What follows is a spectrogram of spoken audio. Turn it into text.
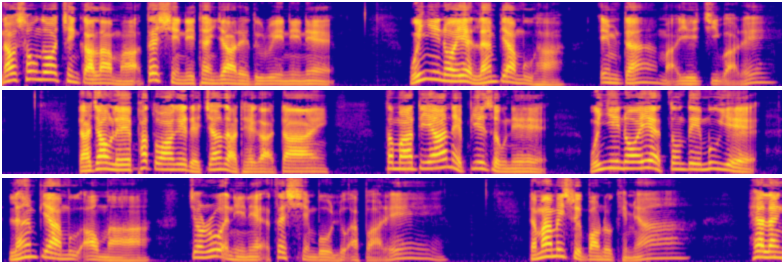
နောက်ဆုံးသောအချိန်ကာလမှာအသက်ရှင်နေထိုင်ကြတဲ့သူတွေအနေနဲ့ ဝိညာဉ်တော်ရဲ့လမ်းပြမှုဟာအင်တန်မှအရေးကြီးပါတယ်ဒါကြောင့်လေဖတ်သွားခဲ့တဲ့ကျမ်းစာထဲကအတိုင်းတမန်တရားနဲ့ပြည့်စုံတဲ့ဝိညာဉ်တော်ရဲ့သွန်သင်မှုရဲ့လမ်းပြမှုအောက်မှာကျွန်တော်တို့အနေနဲ့အသက်ရှင်ဖို့လိုအပ်ပါတယ်ဓမ္မမိတ်ဆွေပေါင်းတို့ခင်ဗျာဟယ်လန်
